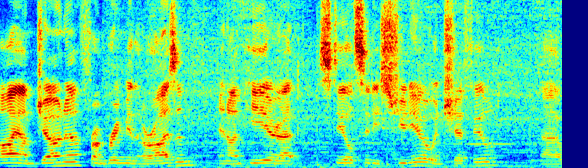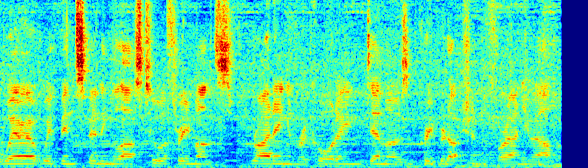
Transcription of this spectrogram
Hi, I'm Jona from Bring Me the Horizon, and I'm here at Steel City Studio in Sheffield, uh, where we've been spending the last two or three months writing and recording demos and pre-production for our new album.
